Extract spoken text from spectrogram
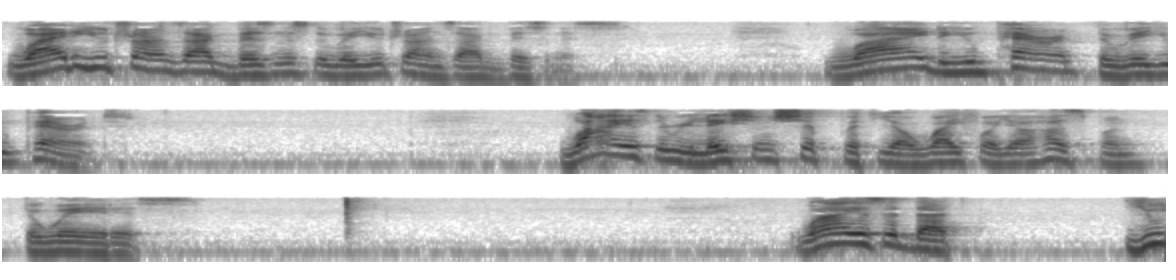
why do you transact business the way you transact business? Why do you parent the way you parent? Why is the relationship with your wife or your husband the way it is? Why is it that you,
